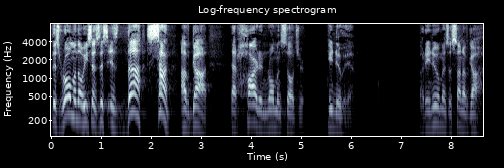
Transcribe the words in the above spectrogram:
this Roman, though, he says, This is the Son of God. That hardened Roman soldier, he knew him. But he knew him as the Son of God.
